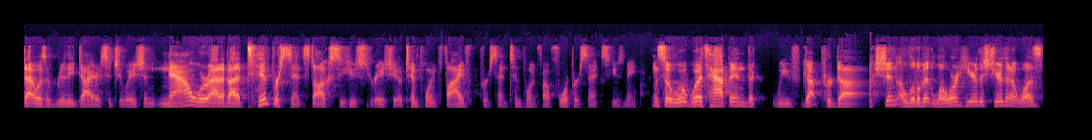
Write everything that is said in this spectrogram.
That was a really dire situation. Now we're at about a 10% stocks to use ratio, 10.5%, 10.4%, excuse me. And so what's happened, the, we've got production a little bit lower here this year than it was.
